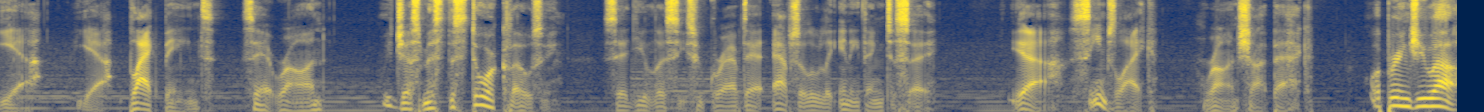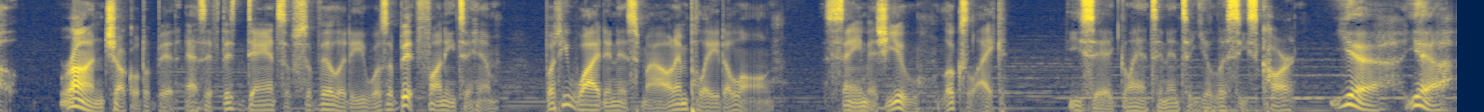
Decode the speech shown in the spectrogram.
Yeah, yeah, black beans, said Ron. We just missed the store closing, said Ulysses, who grabbed at absolutely anything to say. Yeah, seems like, Ron shot back. What brings you out? Ron chuckled a bit, as if this dance of civility was a bit funny to him. but he widened his smile and played along. Same as you, looks like, he said, glancing into Ulysses' cart. Yeah, yeah,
